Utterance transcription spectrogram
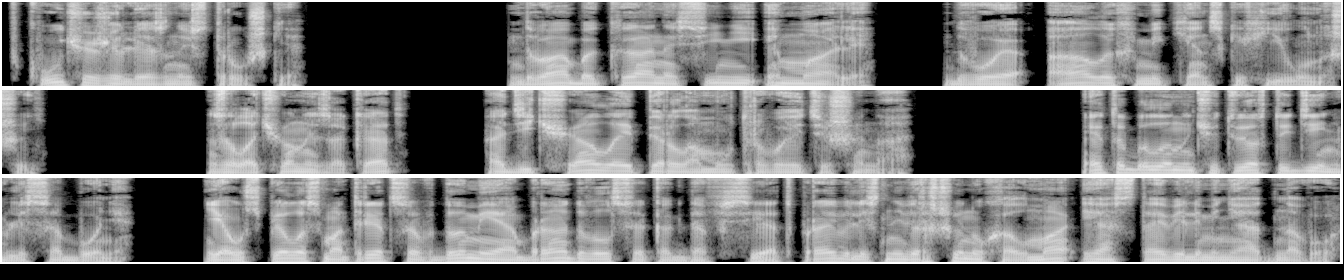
в куче железной стружки. Два быка на синей эмали, двое алых микенских юношей. Золоченый закат, одичалая перламутровая тишина. Это было на четвертый день в Лиссабоне. Я успел осмотреться в доме и обрадовался, когда все отправились на вершину холма и оставили меня одного.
